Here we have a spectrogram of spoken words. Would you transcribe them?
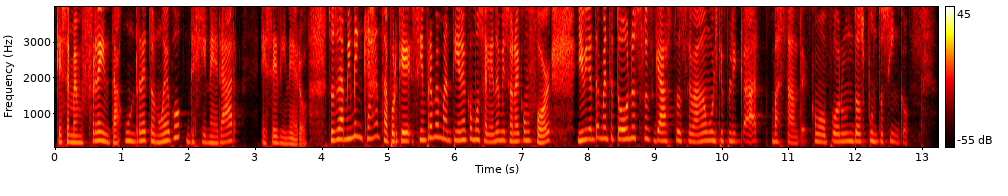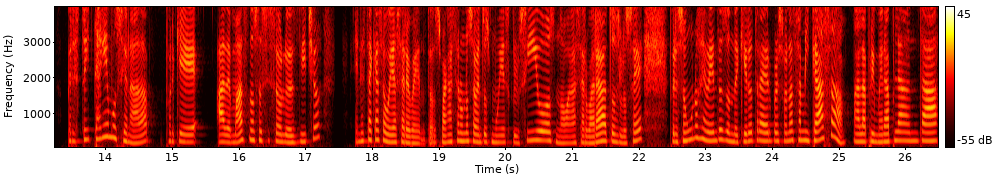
Que se me enfrenta un reto nuevo de generar ese dinero. Entonces a mí me encanta porque siempre me mantiene como saliendo de mi zona de confort y evidentemente todos nuestros gastos se van a multiplicar bastante, como por un 2.5. Pero estoy tan emocionada porque además, no sé si se lo has dicho, en esta casa voy a hacer eventos. Van a ser unos eventos muy exclusivos, no van a ser baratos, lo sé, pero son unos eventos donde quiero traer personas a mi casa, a la primera planta,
